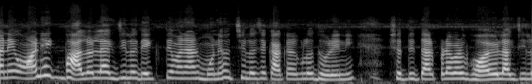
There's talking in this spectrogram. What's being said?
মানে অনেক ভালো লাগছিল দেখতে মানে আর মনে হচ্ছিল যে কাঁকড়াগুলো ধরে নিই সত্যি তারপরে আবার ভয়ও লাগছিল।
